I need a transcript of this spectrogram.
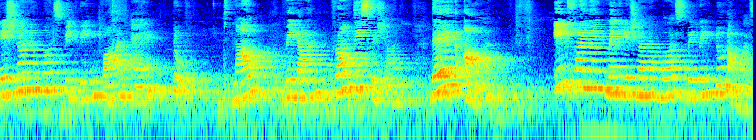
rational numbers between 1 and 2. Now we learn from this question there are infinite many rational numbers between two numbers.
